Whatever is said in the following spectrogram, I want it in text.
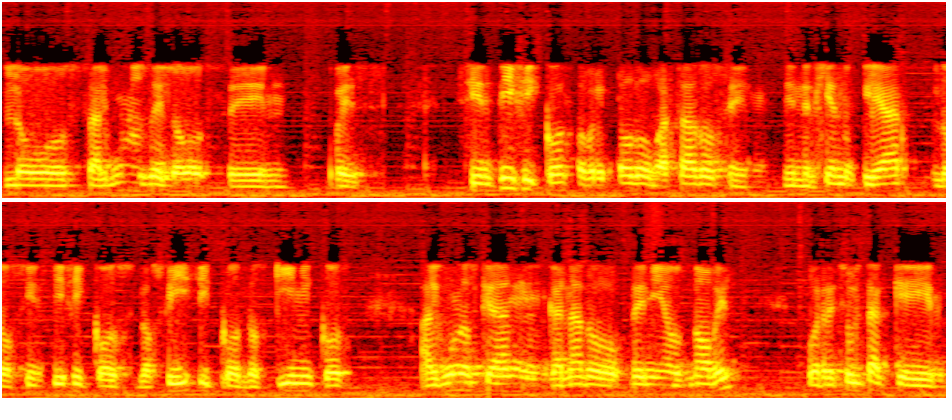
los algunos de los eh, pues científicos, sobre todo basados en energía nuclear, los científicos, los físicos, los químicos, algunos que han ganado premios Nobel, pues resulta que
